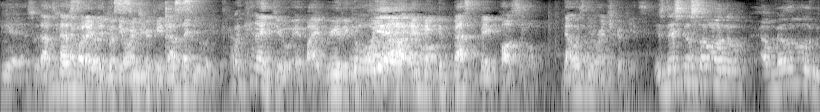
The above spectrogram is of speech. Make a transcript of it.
Yeah, so That's that kind of what I did with the orange cookies. I was like, what can. what can I do if I really go all Yeah. out and make the best vape possible? That was the orange cookies. Is there still some on the available?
